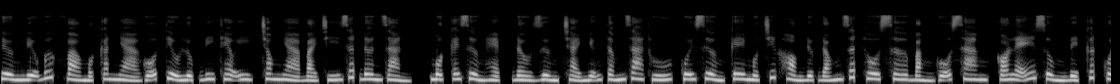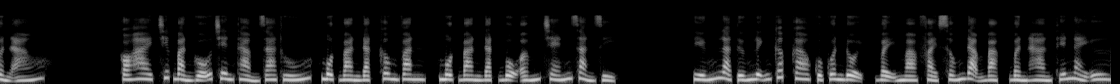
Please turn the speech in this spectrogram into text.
Tường liễu bước vào một căn nhà gỗ tiểu lục đi theo y, trong nhà bài trí rất đơn giản, một cái giường hẹp, đầu giường trải những tấm da thú, cuối giường kê một chiếc hòm được đóng rất thô sơ bằng gỗ sam, có lẽ dùng để cất quần áo. Có hai chiếc bàn gỗ trên thảm da thú, một bàn đặt công văn, một bàn đặt bộ ấm chén giản dị. Tiếng là tướng lĩnh cấp cao của quân đội, vậy mà phải sống đạm bạc bần hàn thế này ư.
